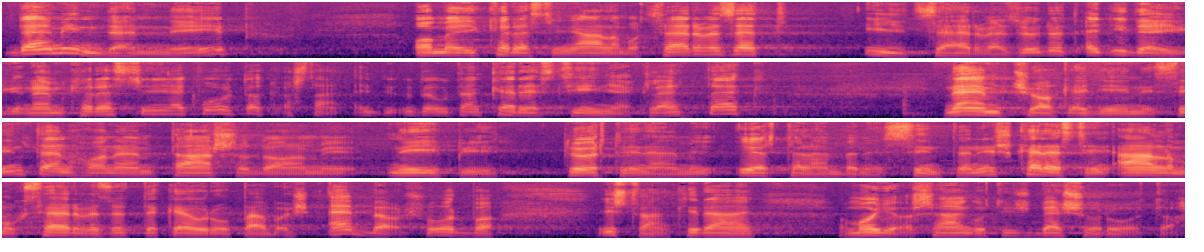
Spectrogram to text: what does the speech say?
de minden nép, amely keresztény államot szervezett, így szerveződött. Egy ideig nem keresztények voltak, aztán egy ide után keresztények lettek, nem csak egyéni szinten, hanem társadalmi, népi, történelmi értelemben és szinten is. Keresztény államok szerveződtek Európába, és ebbe a sorba István király a magyarságot is besorolta.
